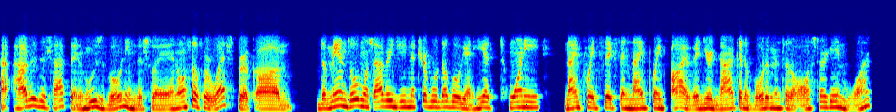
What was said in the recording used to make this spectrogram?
How did this happen? Who's voting this way? And also for Westbrook, um, the man's almost averaging a triple double again. He has 20, 9.6, and 9.5, and you're not going to vote him into the All Star game? What?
